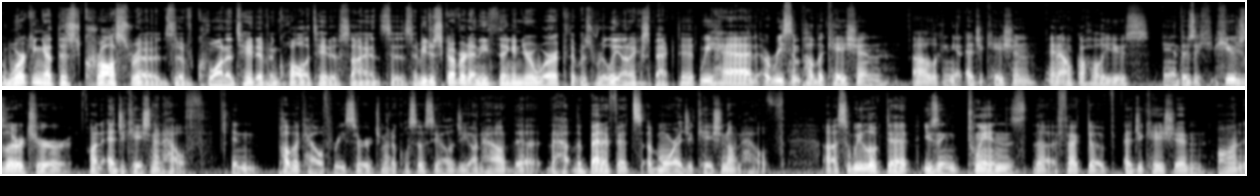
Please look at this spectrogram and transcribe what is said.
Working at this crossroads of quantitative and qualitative sciences, have you discovered anything in your work that was really unexpected? We had a recent publication uh, looking at education and alcohol use, and there's a huge literature on education and health in public health research, medical sociology, on how the, the, the benefits of more education on health uh, so we looked at using twins, the effect of education on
